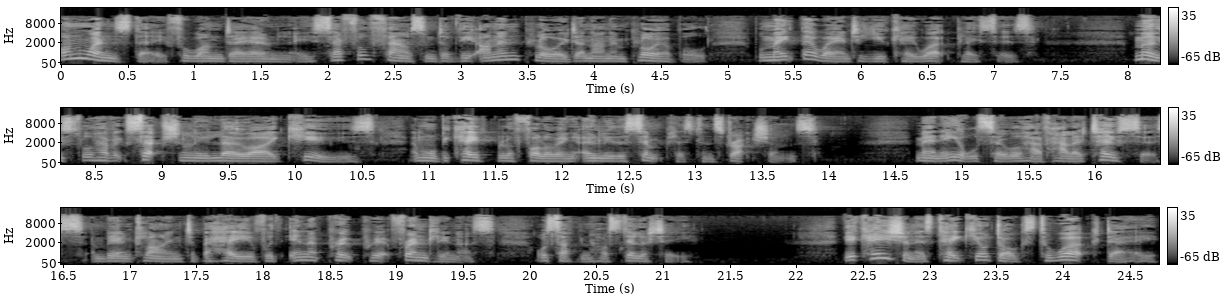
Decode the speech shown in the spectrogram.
On Wednesday, for one day only, several thousand of the unemployed and unemployable will make their way into UK workplaces. Most will have exceptionally low IQs and will be capable of following only the simplest instructions. Many also will have halitosis and be inclined to behave with inappropriate friendliness or sudden hostility. The occasion is Take Your Dogs to Work Day,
